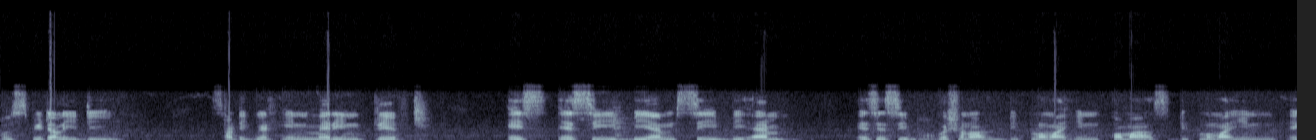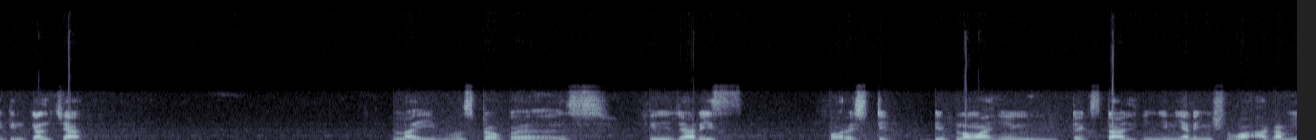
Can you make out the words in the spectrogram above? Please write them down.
hospitality, certificate in marine trade, S HSC BMC BM SSC vocational, diploma in commerce, diploma in agriculture livestock fisheries forestry diploma in textile engineering সহ আগামী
